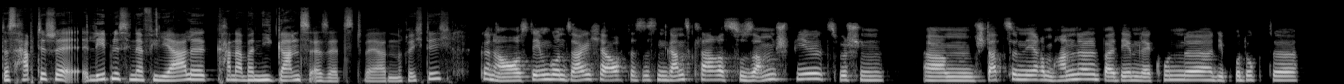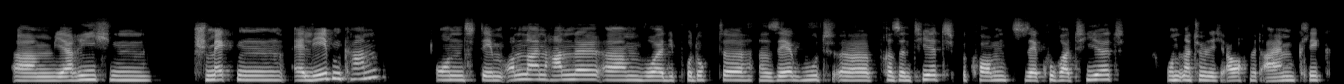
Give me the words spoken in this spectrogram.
das haptische Erlebnis in der Filiale kann aber nie ganz ersetzt werden, richtig? Genau, aus dem Grund sage ich ja auch, das ist ein ganz klares Zusammenspiel zwischen ähm, stationärem Handel, bei dem der Kunde die Produkte ähm, ja riechen, schmecken, erleben kann und dem Onlinehandel, ähm, wo er die Produkte äh, sehr gut äh, präsentiert bekommt, sehr kuratiert und natürlich auch mit einem Klick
